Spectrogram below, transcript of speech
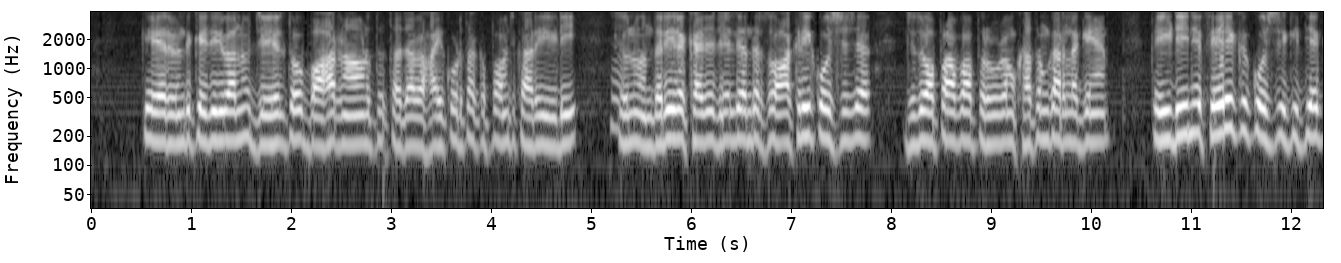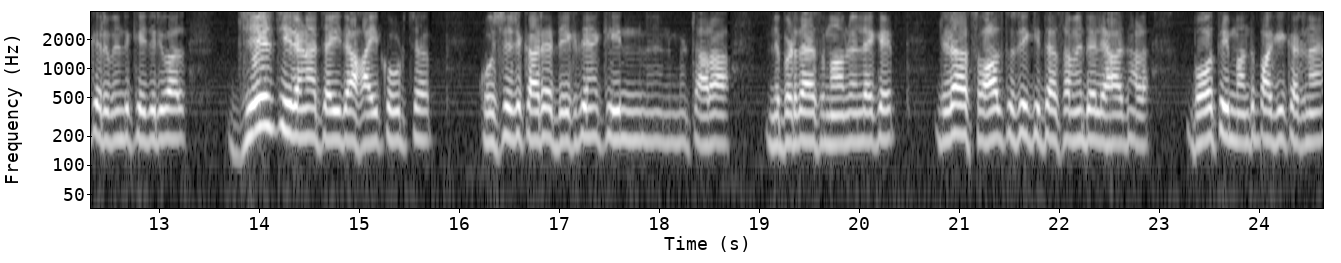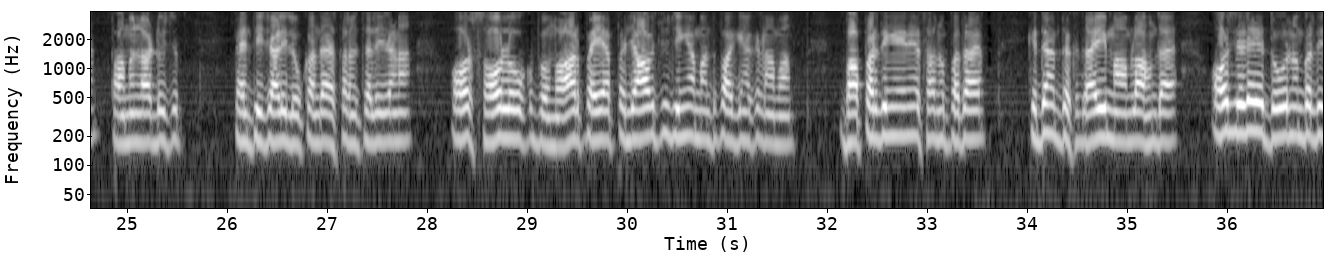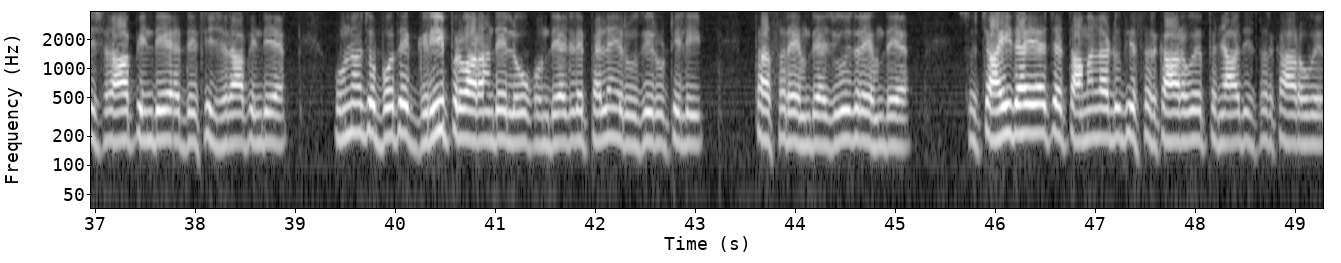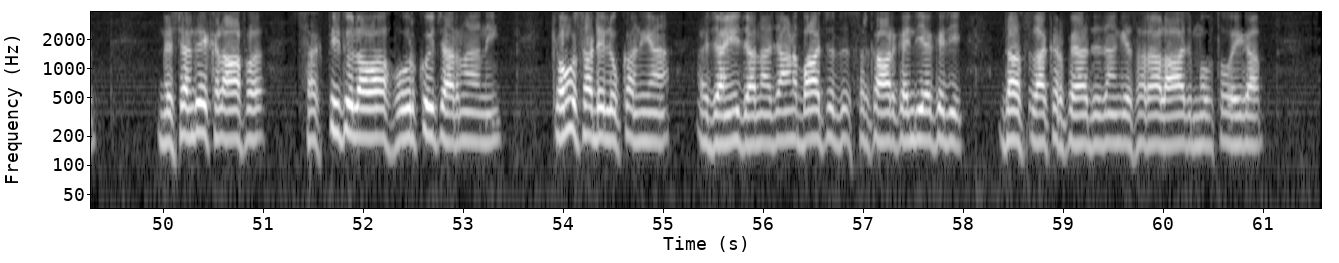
ਕਿ ਅਰਵਿੰਦ ਕੇਜਰੀਵਾਲ ਨੂੰ ਜੇਲ੍ਹ ਤੋਂ ਬਾਹਰ ਨਾ ਆਉਣ ਦਿੱਤਾ ਜਾਵੇ, ਹਾਈ ਕੋਰਟ ਤੱਕ ਪਹੁੰਚ ਕਰ ਰਹੀ ਈਡੀ ਕਿ ਉਹਨੂੰ ਅੰਦਰ ਹੀ ਰੱਖਿਆ ਜਾਏ ਜੇਲ੍ਹ ਦੇ ਅੰਦਰ। ਸੋ ਆਖਰੀ ਕੋਸ਼ਿਸ਼ ਜਦੋਂ ਆਪਾਂ ਆਪਾਂ ਪ੍ਰੋਗਰਾਮ ਖਤਮ ਕਰਨ ਲੱਗੇ ਹਾਂ ਤੇ ਈਡੀ ਨੇ ਫਿਰ ਇੱਕ ਕੋਸ਼ਿਸ਼ ਕੀਤੀ ਹੈ ਕਿ ਅਰਵਿੰਦ ਕੇਜਰੀਵਾਲ ਜੇਲ੍ਹ 'ਚ ਹੀ ਰਹਿਣਾ ਚਾਹੀਦਾ ਹਾਈ ਕੋਰਟ 'ਚ। ਕੋਸ਼ਿਸ਼ ਕਰ ਰਹੇ, ਦੇਖਦੇ ਹਾਂ ਕਿ ਨਿਪਟਾਰਾ ਨਿਬੜਦਾ ਇਸ ਮਾਮਲੇ ਨੂੰ ਲੈ ਕੇ। ਜਿਹੜਾ ਸਵਾਲ ਤੁਸੀਂ ਕੀਤਾ ਸਮੇਂ ਦੇ ਲਿਹਾਜ਼ ਨਾਲ ਬਹੁਤ ਹੀ ਮੰਦਭਾਗੀ ਘਟਨਾ ਹੈ ਤਾਮਿਲਨਾਡੂ 'ਚ। 35 40 ਲੋਕਾਂ ਦਾ ਇਸ ਤਰ੍ਹਾਂ ਚਲੇ ਜਾਣਾ ਔਰ 100 ਲੋਕ ਬਿਮਾਰ ਪਏ ਆ। ਪੰਜਾਬ 'ਚ ਜਿਹੀਆਂ ਮੰਦਭਾਗੀਆਂ ਘਟਨਾਵਾਂ ਵਾਪਰਦੀਆਂ ਨੇ, ਸਾਨੂੰ ਪਤਾ ਹੈ ਕਿਦਾਂ ਦੁਖਦਾਈ ਮਾਮਲਾ ਹੁੰਦਾ ਹੈ। ਔਰ ਜਿਹੜੇ 2 ਨੰਬਰ ਦੀ ਸ਼ਰਾਬ ਪੀਂਦੇ ਆ, ਦੇਸੀ ਸ਼ਰਾਬ ਪੀਂਦੇ ਆ, ਉਹਨਾਂ 'ਚੋਂ ਬਹੁਤੇ ਗਰੀਬ ਪਰਿਵਾਰਾਂ ਦੇ ਲੋਕ ਹੁੰਦੇ ਆ, ਜਿਹੜੇ ਪਹਿਲਾਂ ਹੀ ਰੋਜ਼ੀ ਰੋਟੀ ਲਈ ਤਰਸ ਰਹੇ ਹੁੰਦੇ ਆ, ਜੂਝ ਰਹੇ ਹੁੰਦੇ ਆ। ਸੋ ਚਾਹੀਦਾ ਹੈ ਚਾਹੇ ਤਾਮਿਲਨਾਡੂ ਦੀ ਸਰਕਾਰ ਹੋਵੇ, ਪੰਜਾਬ ਦੀ ਸਰਕਾਰ ਹੋਵੇ, ਨਸ਼ਿਆਂ ਦੇ ਖਿਲਾਫ ਸਖਤੀ ਤੋਂ ਇਲਾਵਾ ਹੋਰ ਕੋਈ ਚਾਰਨਾ ਨਹੀਂ। ਕਿਉਂ ਸਾਡੇ ਲੋਕਾਂ ਦੀਆਂ ਅਜਾਈ ਜਾਨਾਂ? ਜਾਣ ਬਾਅਦ ਚ ਸਰਕਾਰ ਕਹਿੰਦੀ ਹੈ ਕਿ ਜੀ 10 ਲੱਖ ਰੁਪਇਆ ਦੇ ਦਾਂਗੇ ਸਾਰਾ ਇਲਾਜ ਮੁਫਤ ਹੋਏਗਾ।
